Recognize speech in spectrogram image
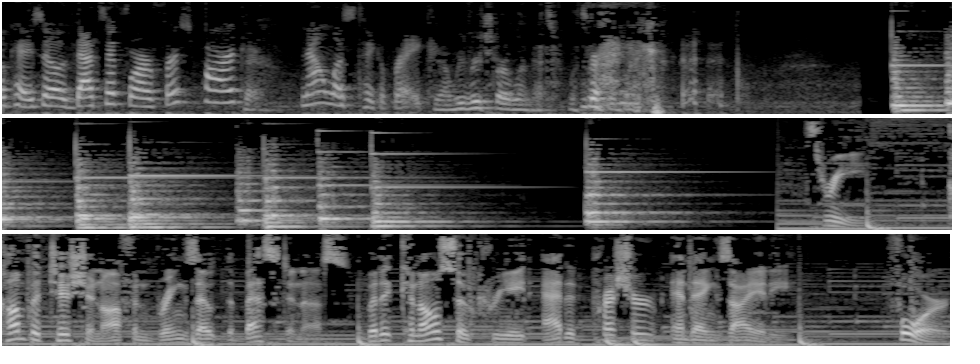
Okay, so that's it for our first part. Okay. Now let's take a break. Yeah, we've reached our limit. Let's take a break. Three, competition often brings out the best in us, but it can also create added pressure and anxiety. Four,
